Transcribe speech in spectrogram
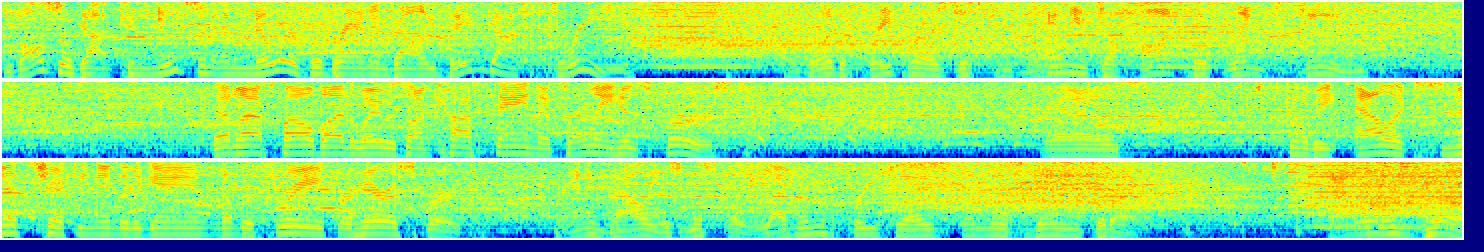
You've also got Knutson and Miller for Brandon Valley. They've got three. And boy, the free throws just continue to haunt this Lynx team. That last foul, by the way, was on Costain. That's only his first. As it's going to be Alex Smith checking into the game, number three for Harrisburg. Brandon Valley has missed 11 free throws in this game today. That one is good.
